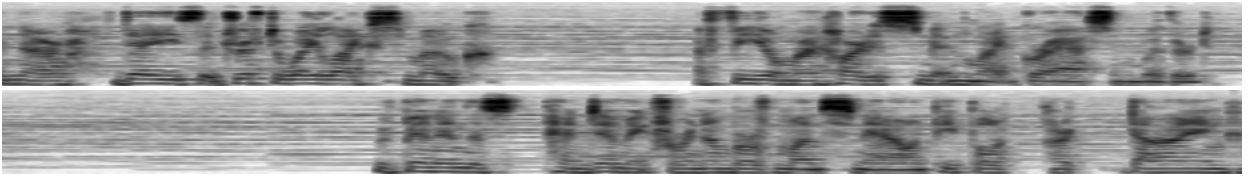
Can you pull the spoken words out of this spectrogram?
In our days that drift away like smoke, I feel my heart is smitten like grass and withered. We've been in this pandemic for a number of months now, and people are dying.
